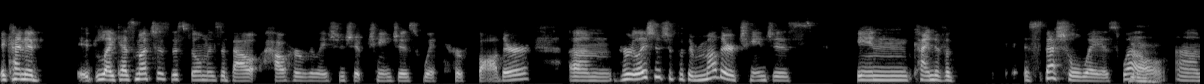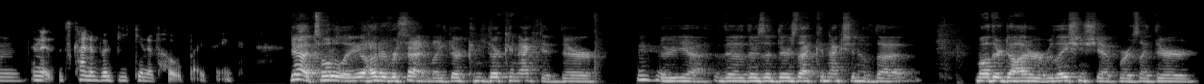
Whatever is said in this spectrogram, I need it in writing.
it kind of, it, like, as much as this film is about how her relationship changes with her father, um, her relationship with her mother changes in kind of a a special way as well. Yeah. Um, and it, it's kind of a beacon of hope, I think. Yeah, totally, hundred percent. Like they're they're connected. They're, mm-hmm. they're yeah. The, there's a there's that connection of the mother daughter relationship where it's like they're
